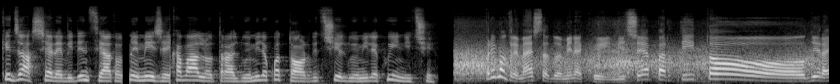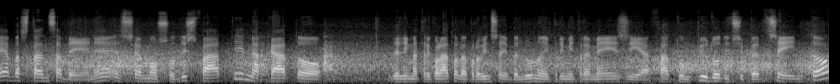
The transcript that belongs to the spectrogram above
che già si era evidenziato nei mesi a cavallo tra il 2014 e il 2015 primo trimestre 2015 è partito direi abbastanza bene, siamo soddisfatti, il mercato dell'immatricolato della provincia di Belluno nei primi tre mesi ha fatto un più 12%,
